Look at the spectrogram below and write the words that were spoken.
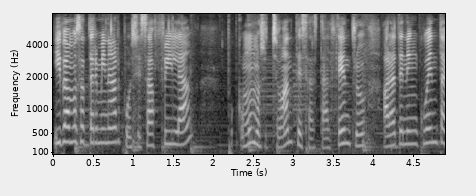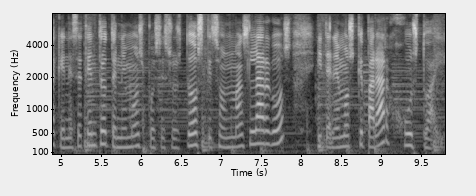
Y vamos a terminar pues esa fila como hemos hecho antes hasta el centro, ahora ten en cuenta que en ese centro tenemos pues esos dos que son más largos y tenemos que parar justo ahí.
